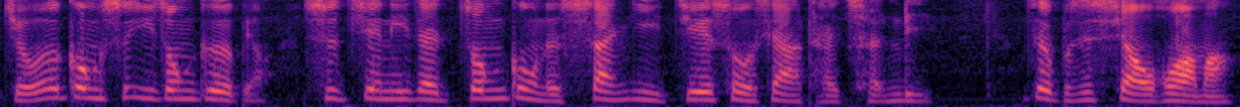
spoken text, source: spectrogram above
九二共识一中各表是建立在中共的善意接受下才成立，这不是笑话吗？”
